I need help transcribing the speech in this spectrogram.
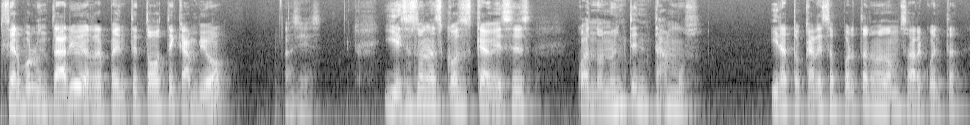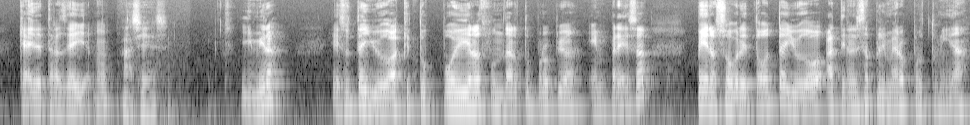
ser voluntario y de repente todo te cambió. Así es. Y esas son las cosas que a veces, cuando no intentamos ir a tocar esa puerta, no nos vamos a dar cuenta que hay detrás de ella, ¿no? Así es. Y mira, eso te ayudó a que tú pudieras fundar tu propia empresa, pero sobre todo te ayudó a tener esa primera oportunidad.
